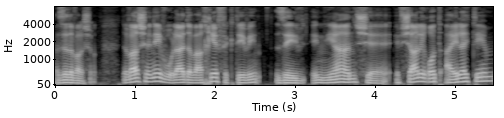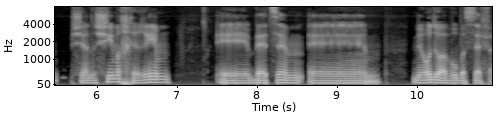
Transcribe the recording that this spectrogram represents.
אז זה דבר ראשון. דבר שני, ואולי הדבר הכי אפקטיבי, זה עניין שאפשר לראות היילייטים שאנשים אחרים אה, בעצם אה, מאוד אהבו בספר.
